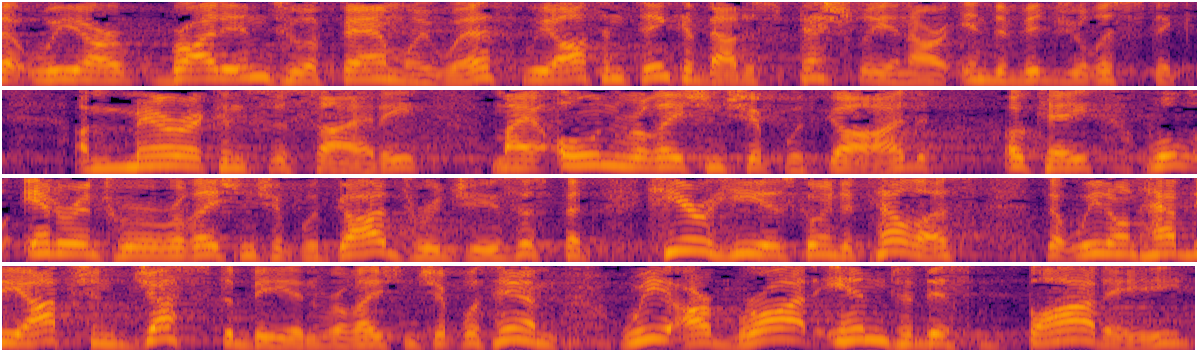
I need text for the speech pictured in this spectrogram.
that we are brought into a family with, we often think about, especially in our individualistic American society, my own relationship with God. Okay, we'll enter into a relationship with God through Jesus, but here he is going to tell us that we don't have the option just to be in relationship with him. We are brought into this body,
